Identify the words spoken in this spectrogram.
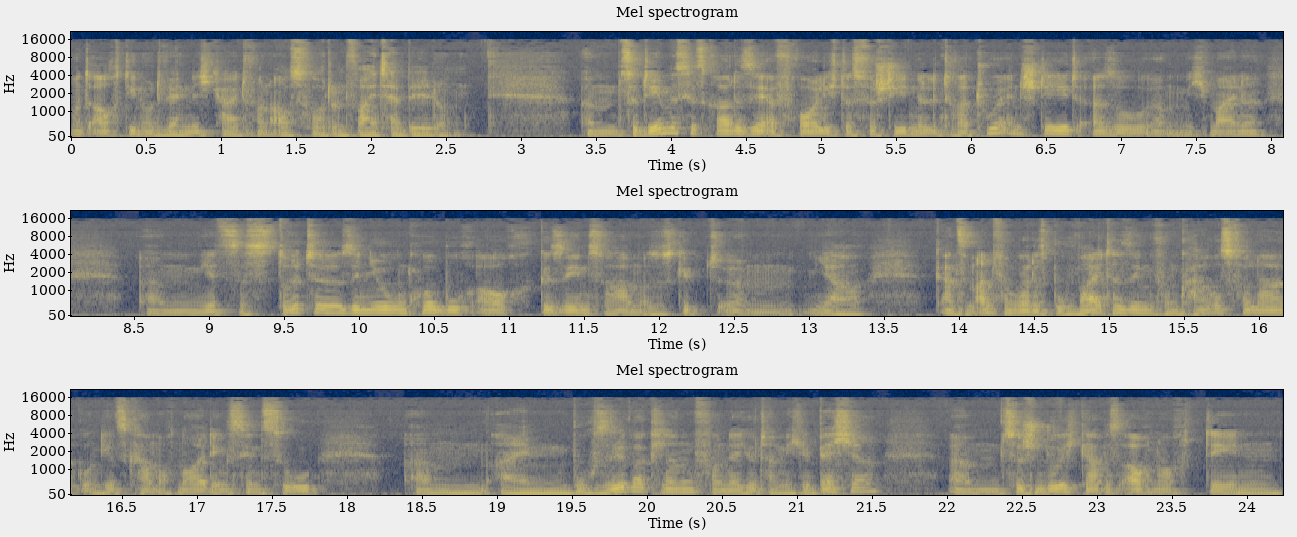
und auch die Notwendigkeit von Ausfort- und Weiterbildung. Ähm, zudem ist jetzt gerade sehr erfreulich, dass verschiedene Literatur entsteht. Also ähm, ich meine, ähm, jetzt das dritte Seniorenchorbuch auch gesehen zu haben. Also es gibt ähm, ja Ganz am Anfang war das Buch Weitersingen vom Chaos Verlag und jetzt kam auch neuerdings hinzu ähm, ein Buch Silberklang von der Jutta Michel Becher. Ähm, zwischendurch gab es auch noch den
